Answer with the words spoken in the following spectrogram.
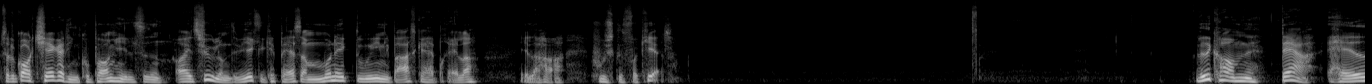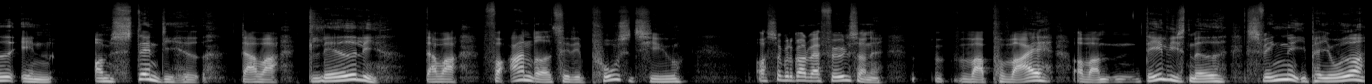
Så du går og tjekker din kupon hele tiden, og er i tvivl om det virkelig kan passe, og må ikke du egentlig bare skal have briller, eller har husket forkert. Vedkommende der havde en omstændighed, der var glædelig, der var forandret til det positive, og så kunne det godt være, at følelserne var på vej og var delvist med svingende i perioder,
